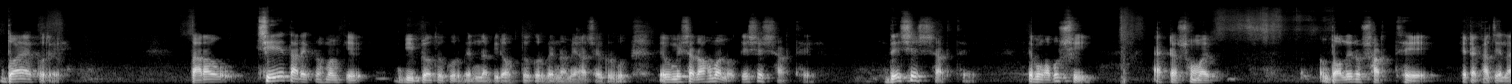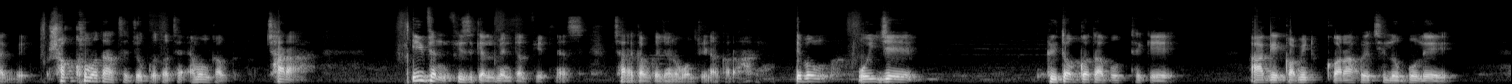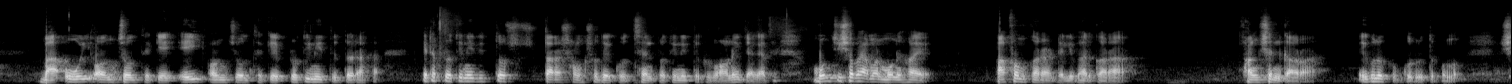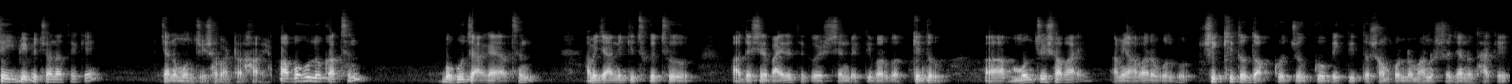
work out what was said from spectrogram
দয়া করে, তারাও চেয়ে তারেক রহমানকে বিব্রত করবেন না, বিরক্ত করবেন না, আমি আশা করব। এবং মিস্টার রহমানও দেশের স্বার্থে দেশের স্বার্থে, এবং অবশ্যই একটা সময় দলেরও স্বার্থে এটা কাজে লাগবে। সক্ষমতা আছে, যোগ্যতা আছে, এমন কাউকে ছাড়া ইভেন ফিজিক্যাল মেন্টাল ফিটনেস ছাড়া কাউকে যেন মন্ত্রী না করা হয়। এবং ওই যে কৃতজ্ঞতা বোধ থেকে আগে কমিট করা হয়েছিল বলে, বা ওই অঞ্চল থেকে, এই অঞ্চল থেকে প্রতিনিধিত্ব রাখা, এটা প্রতিনিধিত্ব তারা সংসদে করছেন, প্রতিনিধিত্ব অনেক জায়গা আছে। মন্ত্রিসভায় আমার মনে হয় পারফর্ম করা, ডেলিভার করা, ফাংশন করা, এগুলো খুব গুরুত্বপূর্ণ। সেই বিবেচনা থেকে যেন মন্ত্রিসভাটা হয়। আর বহু লোক আছেন, বহু জায়গায় আছেন। আমি জানি কিছু কিছু দেশের বাইরে থেকে এসছেন ব্যক্তিবর্গ, কিন্তু মন্ত্রিসভায় আমি আবারও বলব, শিক্ষিত, দক্ষ, যোগ্য, ব্যক্তিত্ব সম্পন্ন মানুষরা যেন থাকে,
